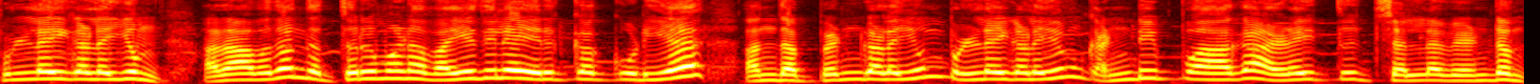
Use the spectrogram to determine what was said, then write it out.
பிள்ளைகளையும் அதாவது அந்த திருமண வயதிலே இருக்கக்கூடிய அந்த பெண்களையும் பிள்ளைகளையும் கண்டிப்பாக அழைத்து செல்ல வேண்டும்.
